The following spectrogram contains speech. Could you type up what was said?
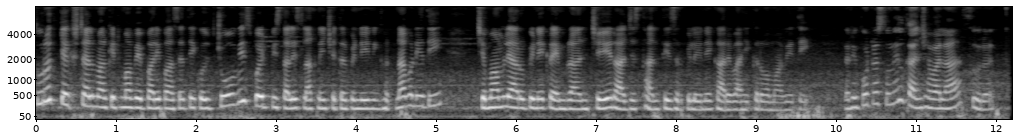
સુરત ટેક્સટાઇલ માર્કેટમાં વેપારી પાસેથી કુલ ચોવીસ પોઈન્ટ પિસ્તાલીસ લાખની છેતરપિંડીની ઘટના બની હતી, જે મામલે આરોપીને ક્રાઇમ બ્રાન્ચે રાજસ્થાનથી ઝડપી લઈને કાર્યવાહી કરવામાં આવી હતી. રિપોર્ટર સુનિલ કાંજાવાલા, સુરત.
